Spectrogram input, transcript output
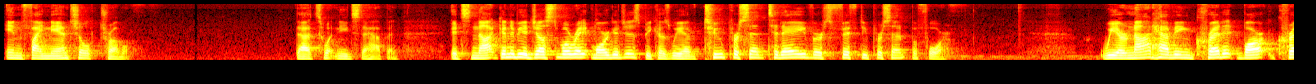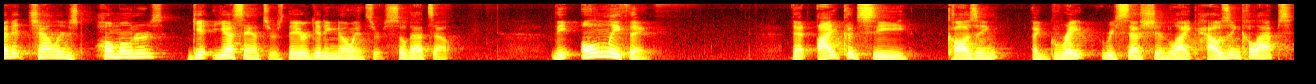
in financial trouble. That's what needs to happen. It's not going to be adjustable rate mortgages because we have 2% today versus 50% before. We are not having credit bar, credit challenged homeowners get yes answers. They are getting no answers. So that's out. The only thing that I could see causing a great recession like housing collapse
